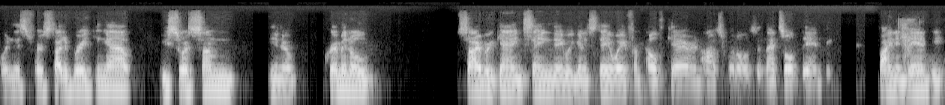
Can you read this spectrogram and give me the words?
when this first started breaking out. We saw some, you know, criminal cyber gang saying they were going to stay away from healthcare and hospitals, and that's all dandy, fine and dandy.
